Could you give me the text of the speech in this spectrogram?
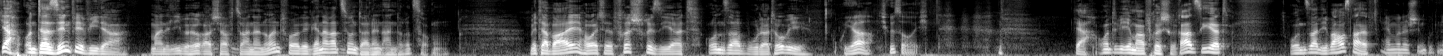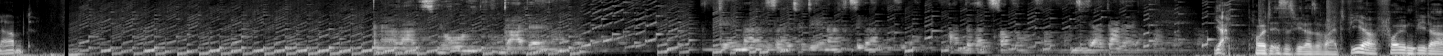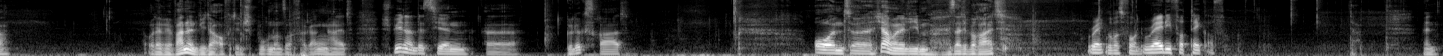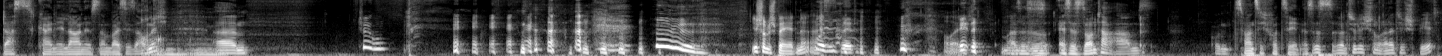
Ja, und da sind wir wieder, meine liebe Hörerschaft, zu einer neuen Folge Generation Daddeln, andere zocken. Mit dabei heute frisch frisiert unser Bruder Tobi. Oh ja, ich grüße euch. Ja, und wie immer frisch rasiert unser lieber Hausreif. Einen wunderschönen guten Abend. Generation Dadel. Gamer seit den 80ern. Andere zocken. Wir daddeln. Ja, heute ist es wieder soweit. Wir folgen wieder oder wir wandeln wieder auf den Spuren unserer Vergangenheit, spielen ein bisschen äh, Glücksrad. Und äh, ja, meine Lieben, seid ihr bereit? Re Sowas von. ready for takeoff. Wenn das kein Elan ist, dann weiß ich es auch nicht. Ähm, Entschuldigung. Ist schon spät, ne? Wo ist ins Bett? Mann, also es ist, es ist Sonntagabend und 20 vor 10. Es ist natürlich schon relativ spät,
